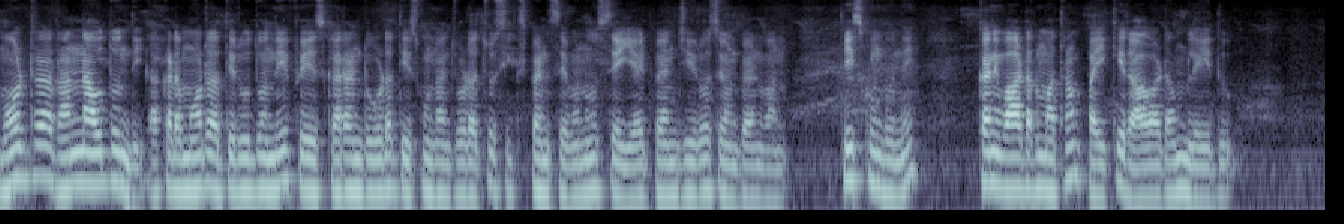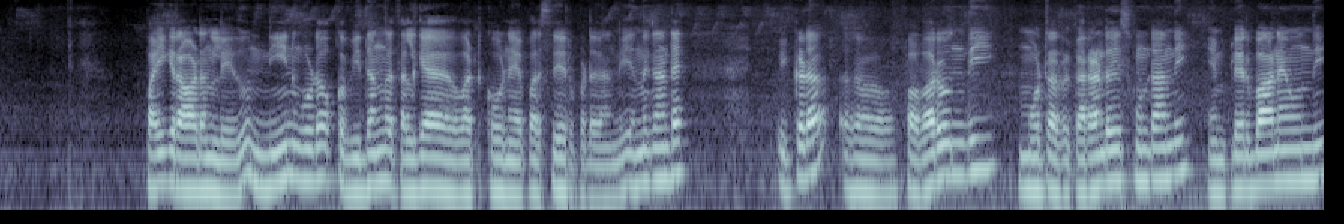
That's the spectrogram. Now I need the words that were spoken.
మోటార్ రన్ అవుతుంది. అక్కడ మోటార్ తిరుగుతుంది. ఫేస్ కరెంట్ కూడా తీసుకుంటాను చూడొచ్చు. Six point seven eight point zero seven point one తీసుకుంటుంది. కానీ వాటర్ మాత్రం పైకి రావడం లేదు. పైకి రావడం లేదు. నేను కూడా ఒక విధంగా తలగా పట్టుకునే పరిస్థితి ఏర్పడదండి ఎందుకంటే ఇక్కడ పవర్ ఉంది మోటార్ కరెంట్ తీసుకుంటుంది ఎంప్లాయర్ బాగానే ఉంది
